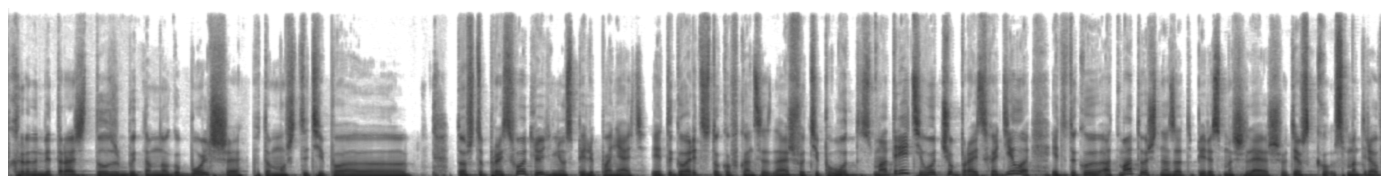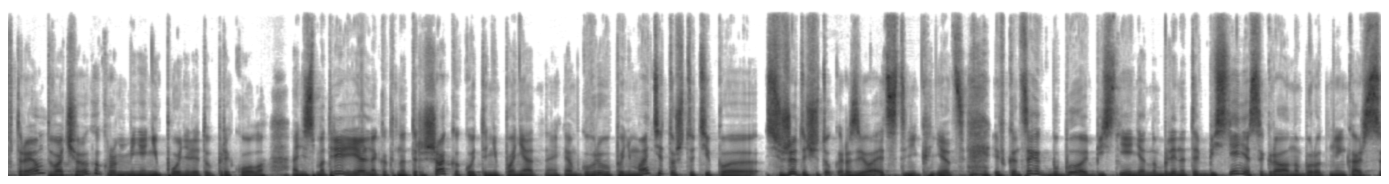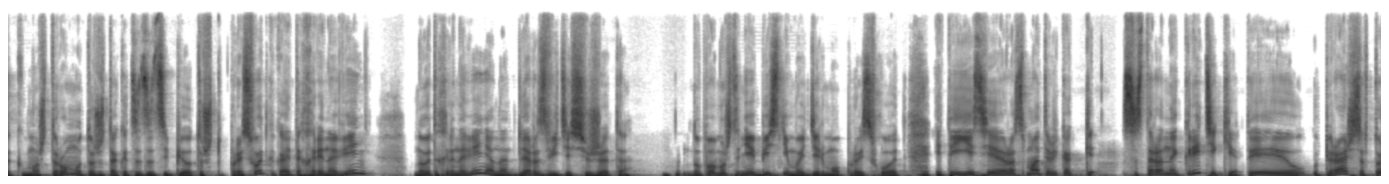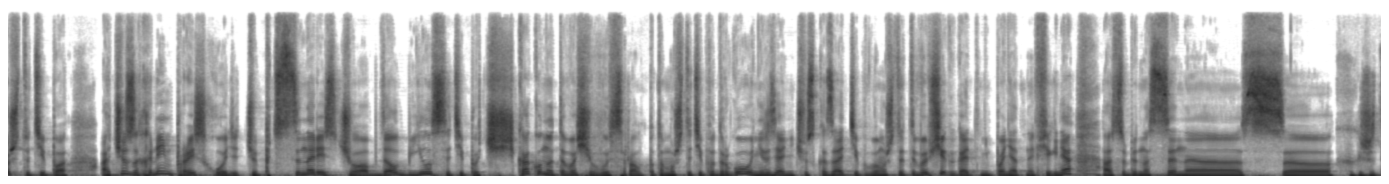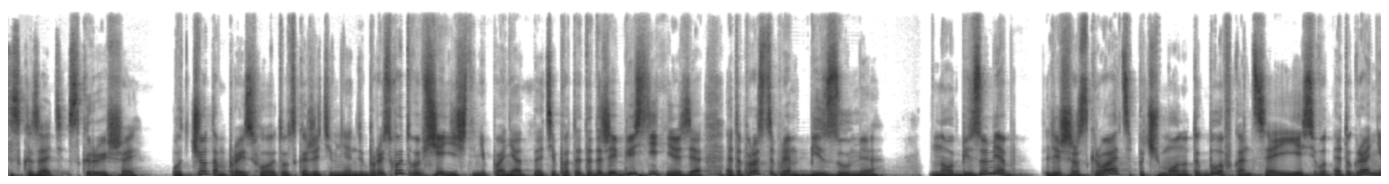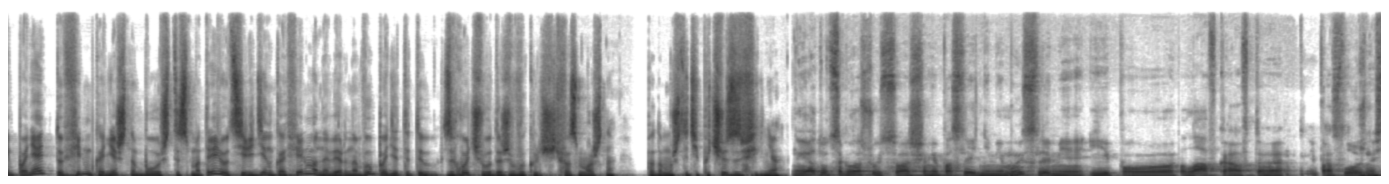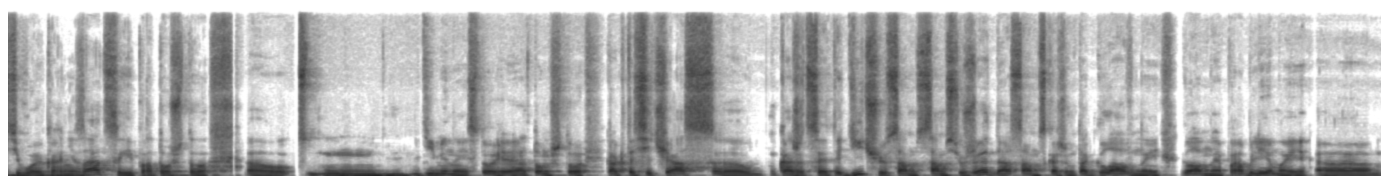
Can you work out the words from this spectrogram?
хронометраж должен быть намного больше, потому что, типа, то, что происходит, люди не успели понять. И это говорится только в конце, знаешь, вот, типа, вот смотри, смотреть, вот что происходило, и ты такой отматываешь назад и пересмышляешь. Вот я смотрел втроем, два человека, кроме меня, не поняли этого прикола. Они смотрели реально как на трешак какой-то непонятный. Я вам говорю, вы понимаете то, что, типа, сюжет еще только развивается, это не конец. И в конце как бы было объяснение, но, блин, это объяснение сыграло наоборот. Мне кажется, может, Рому тоже так это зацепило, то, что происходит какая-то хреновень, но эта хреновень, она для развития сюжета. Ну, потому что необъяснимое дерьмо происходит. И ты, если рассматривать как со стороны критики, ты упираешься в то, что, типа, а что за хрень происходит? Чё, сценарист что, обдолбился? Типа, как он это вообще высрал? Потому что, типа, другого нельзя ничего сказать, типа, потому что это вообще какая-то непонятная фигня, особенно сцена с, как же это сказать, с крышей. Вот что там происходит? Вот скажите мне. Происходит вообще нечто непонятное. Типа, это даже объяснить нельзя. Это просто прям безумие. Но безумие лишь раскрывается, почему оно так было в конце. И если вот эту грань не понять, то фильм, конечно, будешь ты смотреть. Вот серединка фильма, наверное, выпадет, и ты захочешь его даже выключить, возможно. Потому что, типа, что за фигня? Ну, я тут соглашусь с вашими последними мыслями и про Лавкрафта, и про сложность его экранизации, и про то, что э, Димина история о том, что как-то сейчас э, кажется это дичью, сам, сам сюжет, да, сам, скажем так, главный, главная проблема э,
